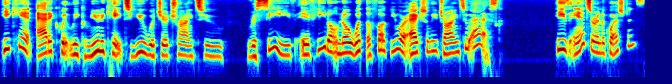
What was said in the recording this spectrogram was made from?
he can't adequately communicate to you what you're trying to receive if he don't know what the fuck you are actually trying to ask. He's answering the questions.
